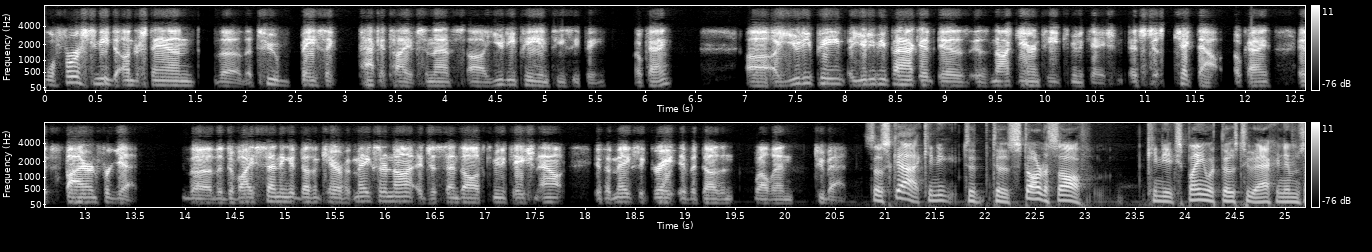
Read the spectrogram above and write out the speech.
well, first you need to understand the the two basic packet types, and that's uh, UDP and TCP. Okay, uh, a UDP a UDP packet is is not guaranteed communication. It's just kicked out. Okay, it's fire and forget. The the device sending it doesn't care if it makes it or not. It just sends all its communication out. If it makes it, great. If it doesn't, well then, too bad. So Scott, can you to to start us off? Can you explain what those two acronyms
